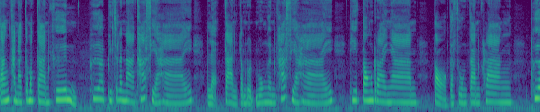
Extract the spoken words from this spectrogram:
ตั้งคณะกรรมการขึ้น เพื่อพิจารณาค่าเสียหาย และการกำหนดวงเงินค่าเสียหาย ที่ต้องรายงาน ต่อกระทรวงการคลัง เพื่อ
